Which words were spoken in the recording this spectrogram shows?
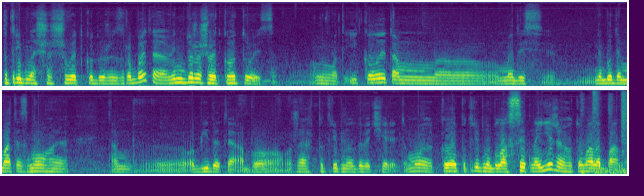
потрібно щось швидко дуже зробити. Він дуже швидко готується. Ну, От. І коли там ми десь не будемо мати змоги там обідати або вже потрібно до вечері. Тому коли потрібна була ситна їжа, готували банош.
